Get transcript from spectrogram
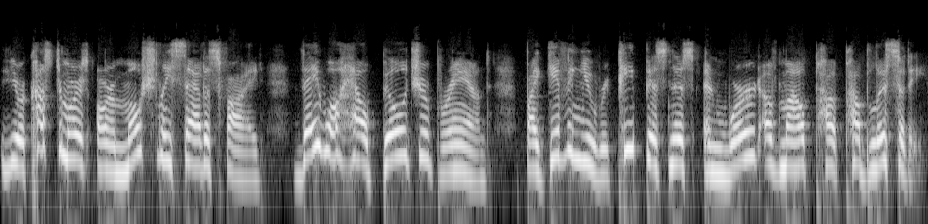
your customers are emotionally satisfied, they will help build your brand by giving you repeat business and word of mouth pu- publicity.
